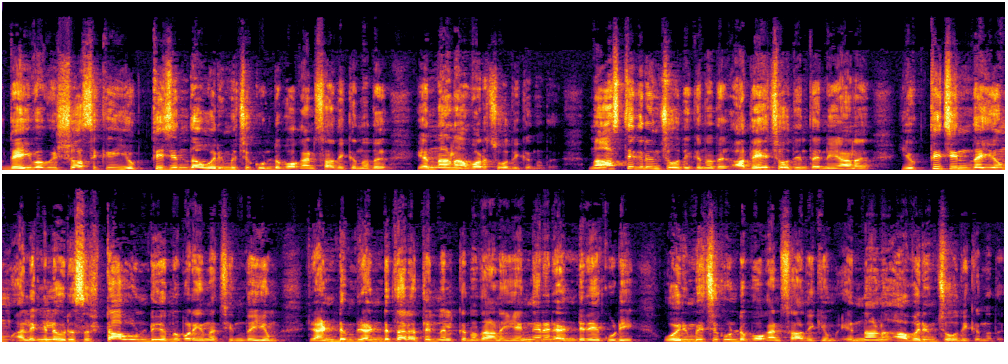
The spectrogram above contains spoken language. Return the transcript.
ദൈവവിശ്വാസിക്ക് യുക്തിചിന്ത ഒരുമിച്ച് കൊണ്ടുപോകാൻ സാധിക്കുന്നത് എന്നാണ് അവർ ചോദിക്കുന്നത്. നാസ്തികരും ചോദിക്കുന്നത് അതേ ചോദ്യം തന്നെയാണ്. യുക്തിചിന്തയും അല്ലെങ്കിൽ ഒരു സൃഷ്ടാവുണ്ട് എന്ന് പറയുന്ന ചിന്തയും രണ്ടും രണ്ട് തലത്തിൽ നിൽക്കുന്നതാണ്. എങ്ങനെ രണ്ടിനെ കൂടി ഒരുമിച്ച് കൊണ്ടുപോകാൻ സാധിക്കും എന്നാണ് അവരും ചോദിക്കുന്നത്.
